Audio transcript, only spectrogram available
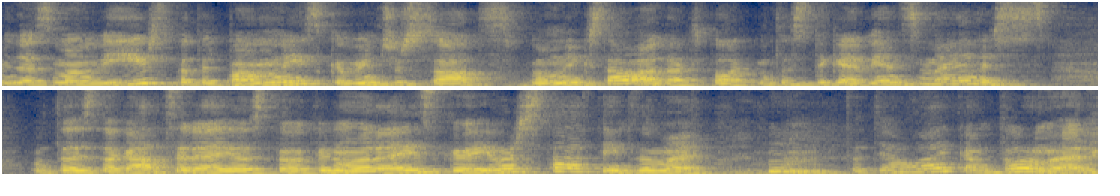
Viņas man vīrs pat ir pamanījis, ka viņš ir sācis pilnīgi savādāks palikt, un tas tikai viens mēnesis. Un tad es tā kā atcerējos to pirmo reizi, ka jau var stāstīt, domāju, hmm, tad jau laikam tomēr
